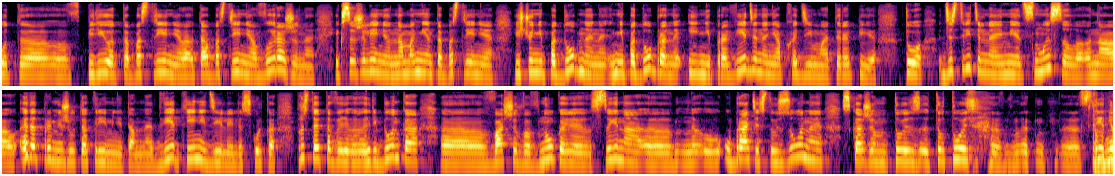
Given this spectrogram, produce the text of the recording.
вот э, в период обострения, это обострение выражено, и, к сожалению, на момент обострения еще не, подобно, не подобрана и не проведена необходимая терапия, то действительно имеет смысл на этот промежуток времени, там на 2-3 недели или сколько, просто этого э, ребенка, э, вашего внука, сына убрать из той зоны, скажем, той, той, той среды,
